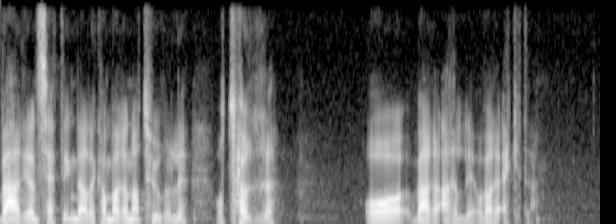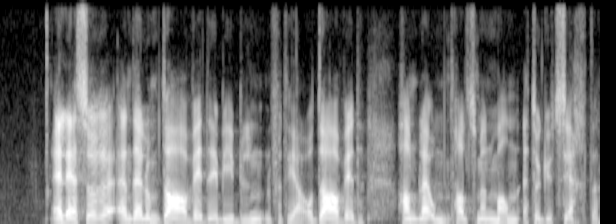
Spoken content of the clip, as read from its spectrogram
være i en setting der det kan være naturlig og tørre å være ærlig og være ekte. Jeg leser en del om David i Bibelen for tida. og David han ble omtalt som en mann etter Guds hjerte.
